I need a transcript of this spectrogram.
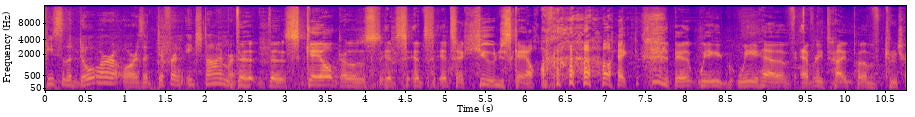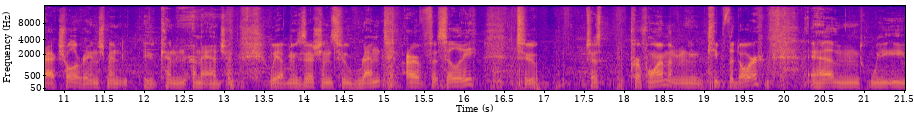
piece of the door, or is it different each time? Or? the the scale goes it's it's it's a huge scale like the, we we have every type of contractual arrangement you can imagine we have musicians who rent our facility to just perform and keep the door. And we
